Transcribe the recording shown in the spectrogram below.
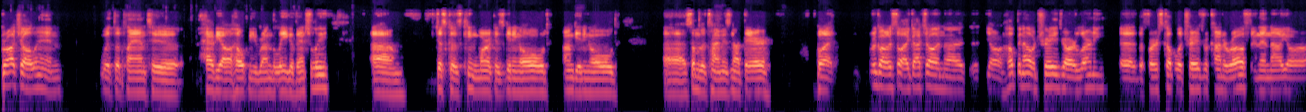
brought y'all in with the plan to have y'all help me run the league eventually. Um, just because King Mark is getting old, I'm getting old. Uh, some of the time is not there, but regardless, so I got y'all and uh, y'all helping out with trades. Y'all are learning. Uh, the first couple of trades were kind of rough, and then now y'all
